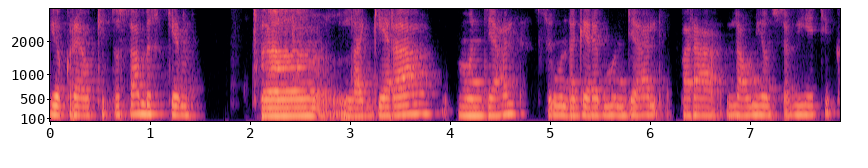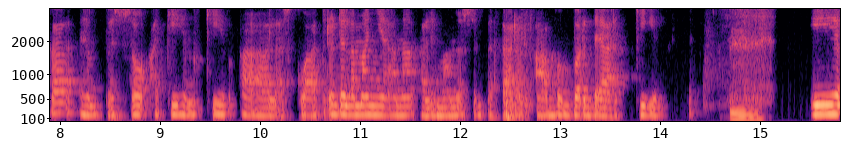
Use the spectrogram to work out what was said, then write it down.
yo creo que tú sabes que Ah, la guerra mundial, Segunda Guerra Mundial para la Unión Soviética empezó aquí en Kiev a las 4 de la mañana. Alemanes empezaron a bombardear Kiev. Mm. Y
